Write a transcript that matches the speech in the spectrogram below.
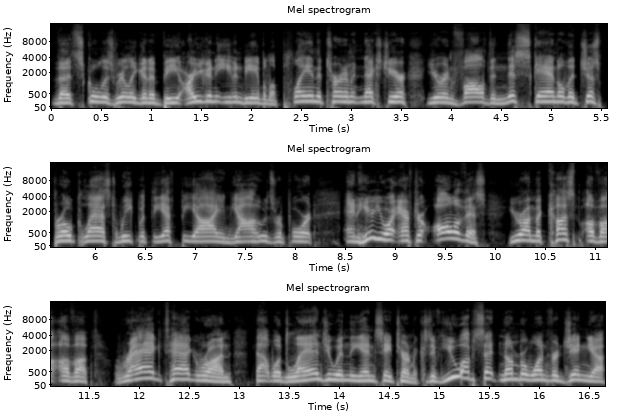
the school is really going to be. Are you going to even be able to play in the tournament next year? You're involved in this scandal that just broke last week with the FBI and Yahoo's report, and here you are. After all of this, you're on the cusp of a of a ragtag run that would land you in the NCAA tournament. Because if you upset number one Virginia,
